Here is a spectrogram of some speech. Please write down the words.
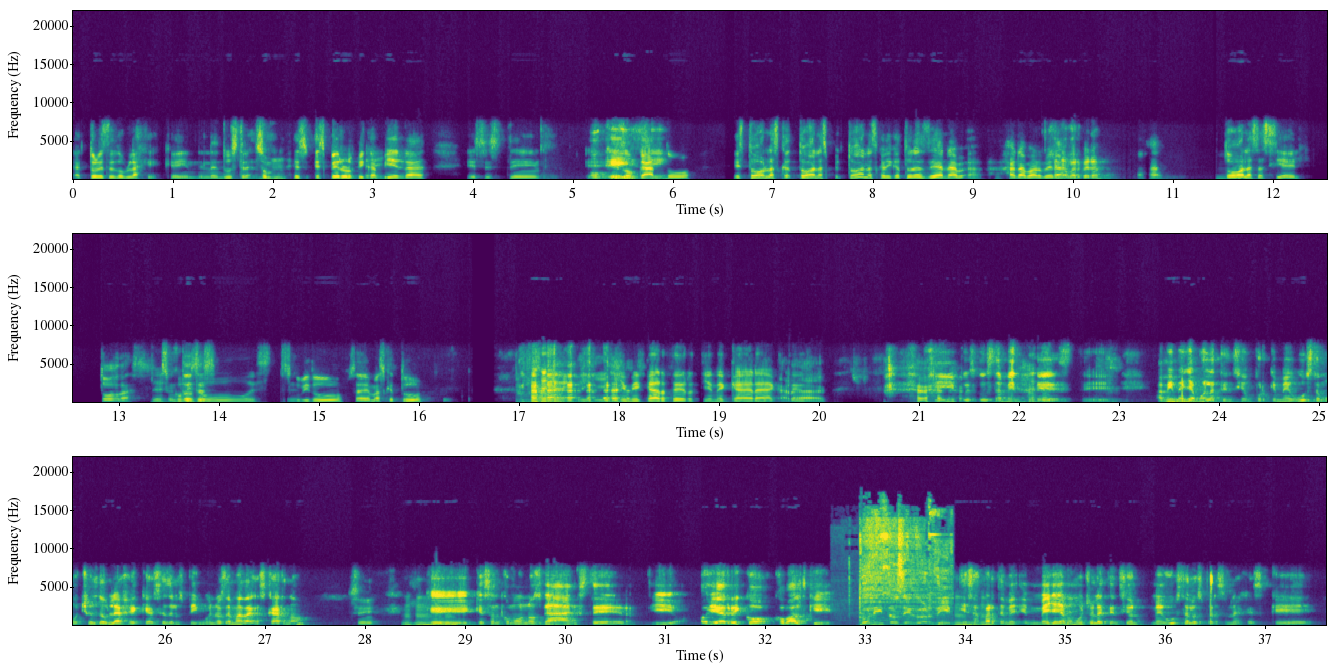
actores de doblaje que hay en, la industria. Son, es, es Pedro Picapiedra, es este es Don Gato, es todas las, todas las, todas las caricaturas de Ana, Hanna Barbera. Barbera. Ajá. Todas las hacía él. Todas. Scooby-Doo. Este... Scooby-Doo sabe más que tú. y Jimmy Carter tiene carácter. Sí, pues justamente este, a mí me llamó la atención porque me gusta mucho el doblaje que hace de los pingüinos de Madagascar, ¿no? Sí. que, son como unos gángster. Y, oye, Rico, Kowalski. Bonitos y gorditos. Esa parte me, me, llama mucho la atención. Me gustan los personajes que,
